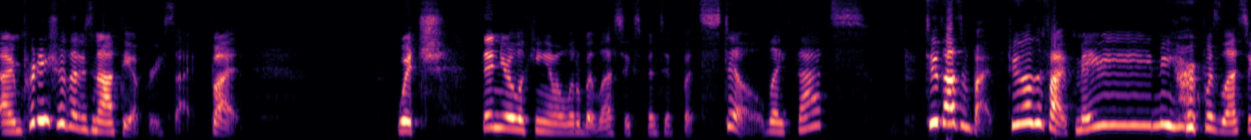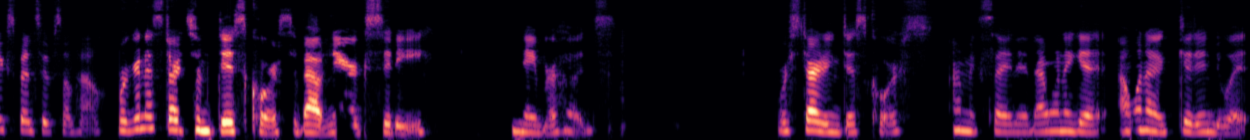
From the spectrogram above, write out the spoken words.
I'm pretty sure that is not the Upper East Side, but which then you're looking at a little bit less expensive, but still, like that's 2005. 2005. Maybe New York was less expensive somehow. We're going to start some discourse about New York City neighborhoods. We're starting discourse. I'm excited. I want to get I want to get into it.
